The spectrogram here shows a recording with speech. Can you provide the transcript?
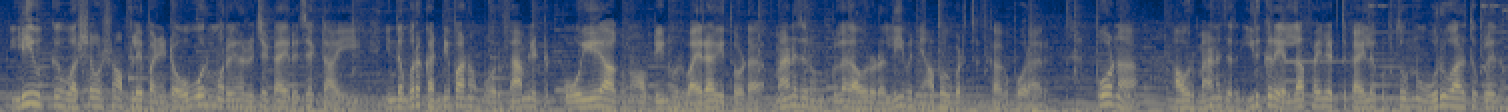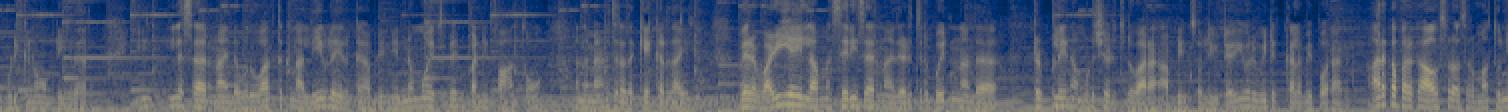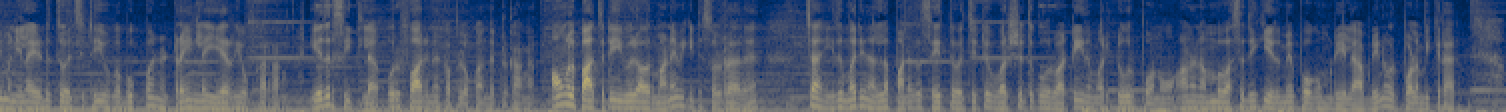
லீவுக்கு வருஷம் வருஷம் அப்ளை பண்ணிவிட்டு ஒவ்வொரு முறையும் ரிஜெக்ட் ஆகி ரிஜெக்ட் ஆகி இந்த முறை கண்டிப்பாக நம்ம ஒரு ஃபேமிலி ட்ரிப் போயே ஆகணும் அப்படின்னு ஒரு வைராகியத்தோட மேனேஜர் ரூமுக்குள்ளே அவரோட லீவை ஞாபகப்படுத்துறதுக்காக போகிறாரு போனால் அவர் மேனேஜர் இருக்கிற எல்லா ஃபைலும் எடுத்து கையில் கொடுத்து இன்னும் ஒரு வாரத்துக்குள்ளே இதை முடிக்கணும் அப்படிங்கிறாரு. இல்லை சார் நான் இந்த ஒரு வாரத்துக்கு நான் லீவில் இருக்கேன் அப்படின்னு என்னமோ எக்ஸ்பிளைன் பண்ணி பார்த்தோம். அந்த மேனேஜர் அதை கேட்குறதா இல்லை. வேறு வழியே இல்லாமல் சரி சார் நான் இதை எடுத்துகிட்டு போயிட்டு நான் அந்த ட்ரிப்லேயே நான் முடிச்சு எடுத்துகிட்டு வரேன் அப்படின்னு சொல்லிட்டு இவர் வீட்டுக்கு கிளம்பி போகிறாரு அறக்க பறக்க அவசர அவசரமாக துணிமணிலாம் எடுத்து வச்சுட்டு இவங்க புக் பண்ண ட்ரெயினில் ஏறி உட்காடுறாங்க எதிர் சீட்டில் ஒரு ஃபாரினர் கப்பல் உட்காந்துட்டு இருக்காங்க. அவங்கள பார்த்துட்டு இவர் அவர் மனைவி கிட்ட சொல்கிறாரு சா இது மாதிரி நல்ல பணத்தை சேர்த்து வச்சுட்டு வருஷத்துக்கு ஒரு வாட்டி இது மாதிரி டூர் போகணும். ஆனால் நம்ம வசதிக்கு எதுவுமே போக முடியல அப்படின்னு ஒரு புலம்பிக்கிறார்.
